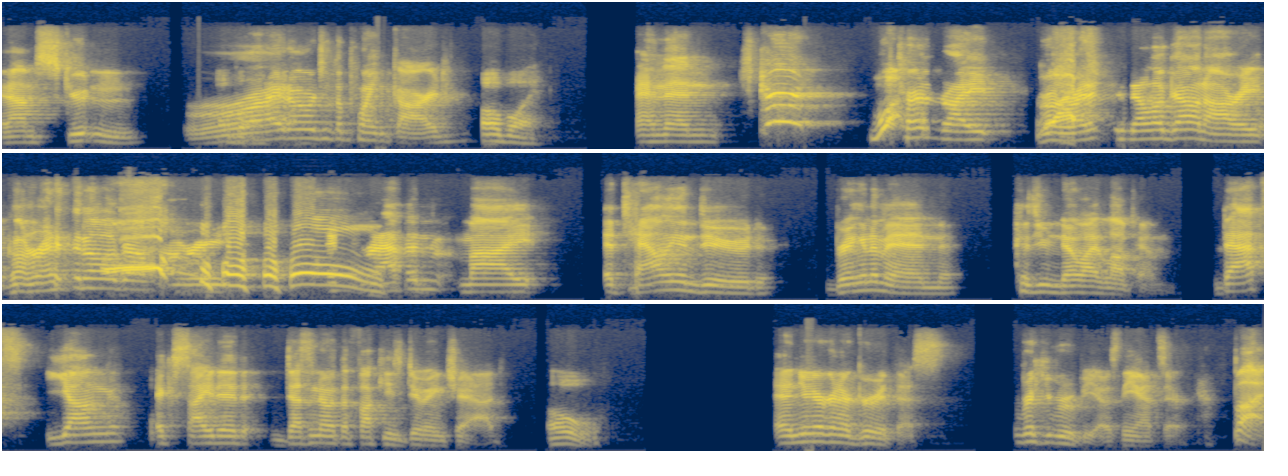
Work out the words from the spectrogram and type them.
and I'm scooting oh, boy. right over to the point guard Oh boy. And then skirt, What? turn right, going What? right at Danilo Gallinari, going right at Danilo oh! Gallinari, Oh! and grabbing my Italian dude, bringing him in because you know I love him. That's young, excited, doesn't know what the fuck he's doing, Chad. Oh. and you're going to agree with this. Ricky Rubio is the answer. But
